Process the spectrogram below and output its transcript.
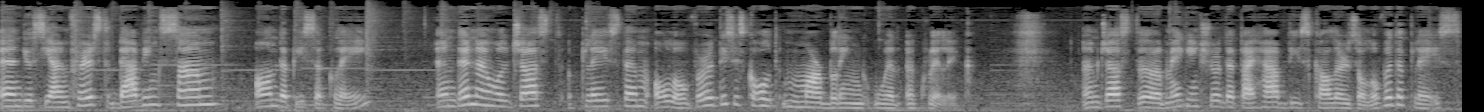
and you see I'm first dabbing some on the piece of clay and then I will just place them all over. This is called marbling with acrylic. I'm just uh, making sure that I have these colors all over the place.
